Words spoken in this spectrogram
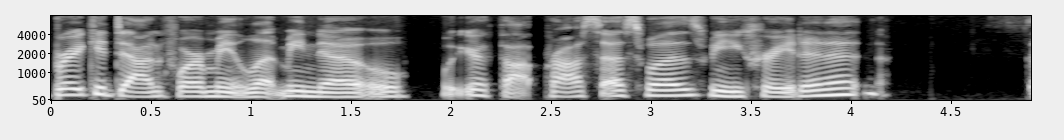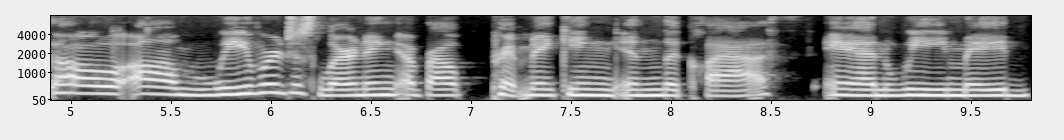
break it down for me? Let me know what your thought process was when you created it. So, um, we were just learning about printmaking in the class, and we made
